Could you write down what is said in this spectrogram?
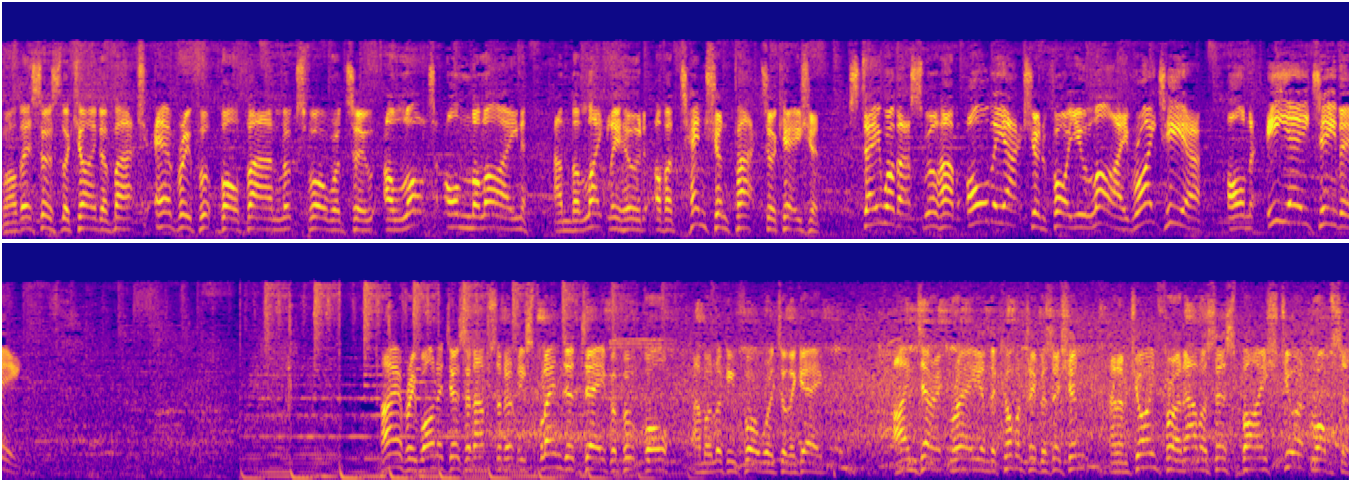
Well, this is the kind of match every football fan looks forward to. A lot on the line and the likelihood of a tension-packed occasion. Stay with us. We'll have all the action for you live right here on EA TV. Hi, everyone. It is an absolutely splendid day for football, and we're looking forward to the game. I'm Derek Ray in the commentary position, and I'm joined for analysis by Stuart Robson.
